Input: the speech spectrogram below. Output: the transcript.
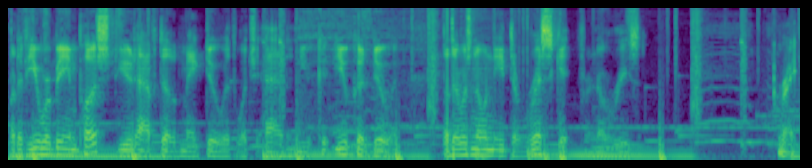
But if you were being pushed, you'd have to make do with what you had, and you could you could do it. But there was no need to risk it for no reason. Right.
